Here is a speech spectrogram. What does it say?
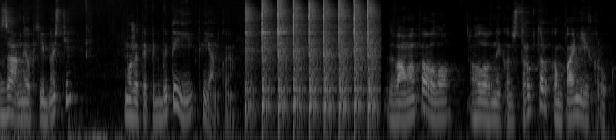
За необхідності можете підбити її киянкою. З вами Павло, головний конструктор компанії Крук.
